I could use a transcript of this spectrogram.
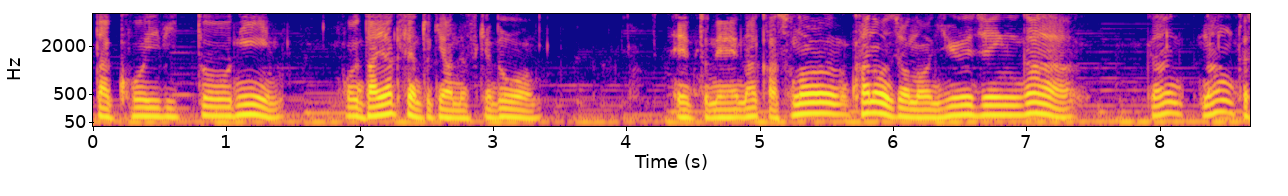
た恋人にこれ大学生の時なんですけどえっとねなんかその彼女の友人がなんか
